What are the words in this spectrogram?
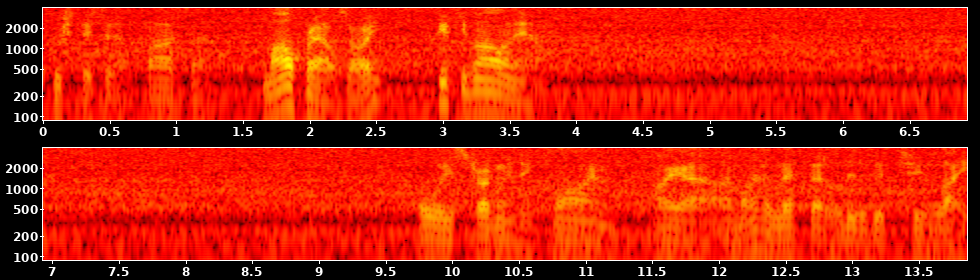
push this out faster. Mile per hour, sorry. 50 mile an hour. Always struggling to climb. I, uh, I might have left that a little bit too late.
